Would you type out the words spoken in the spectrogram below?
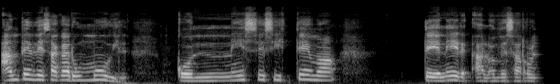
antes de sacar un móvil con ese sistema tener a los desarrolladores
